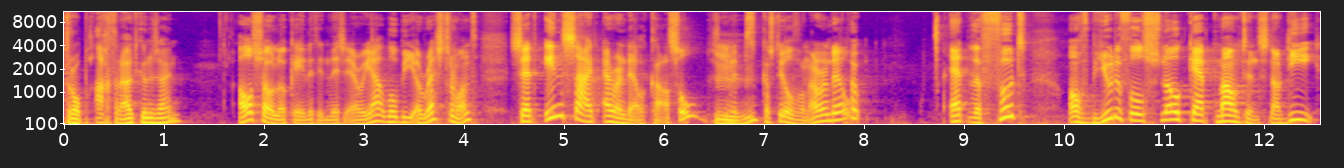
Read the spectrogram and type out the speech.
drop achteruit kunnen zijn. Also located in this area will be a restaurant set inside Arendelle Castle. Dus in Mhm. het kasteel van Arendelle. Oh. At the foot of beautiful snow-capped mountains. Nou, die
